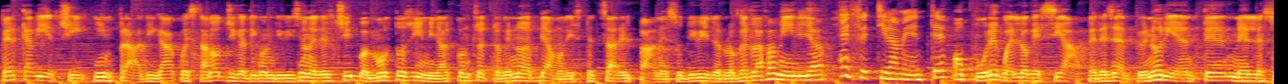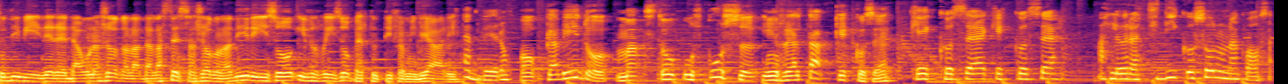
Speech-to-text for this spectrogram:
Per capirci, in pratica, questa logica di condivisione del cibo è molto simile al concetto che noi abbiamo di spezzare il pane e suddividerlo per la famiglia. Effettivamente. Oppure quello che si ha, per esempio, in Oriente nel suddividere da una ciotola, dalla stessa ciotola di riso, il riso per tutti i familiari. È vero. Ho capito, ma sto couscous in realtà che cos'è? Che cos'è? Che cos'è? Allora ti dico solo una cosa.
